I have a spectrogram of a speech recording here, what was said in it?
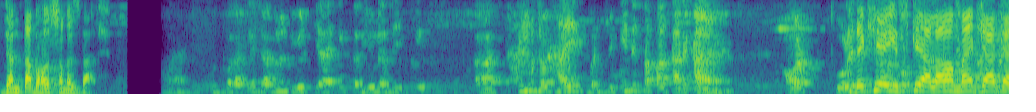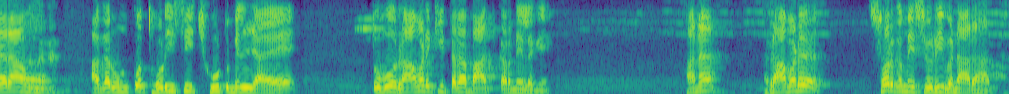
जनता बहुत समझदार है। उस पर अखिलेश यादव ने ट्वीट किया है कि सरयू नदी की तीन चौथाई बन चुकी थी सपा कार्यकाल में। और थोड़े देखिए इसके अलावा मैं क्या कह रहा हूँ। अगर उनको थोड़ी सी छूट मिल जाए तो वो रावण की तरह बात करने लगे। है ना? रावण स्वर्ग में सीढ़ी बना रहा था।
